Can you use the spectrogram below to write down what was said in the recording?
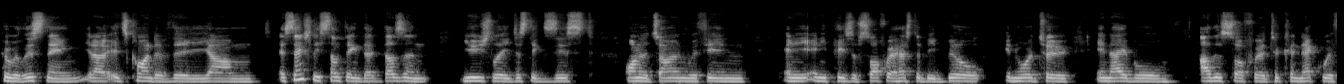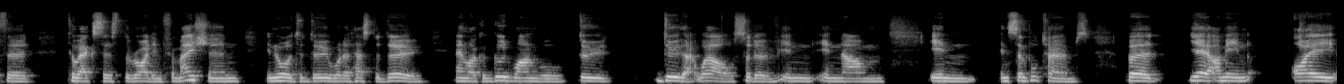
who are listening. You know, it's kind of the um, essentially something that doesn't usually just exist on its own within any any piece of software. It has to be built in order to enable other software to connect with it to access the right information in order to do what it has to do. And like a good one will do do that well sort of in in um in in simple terms. But yeah i mean i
